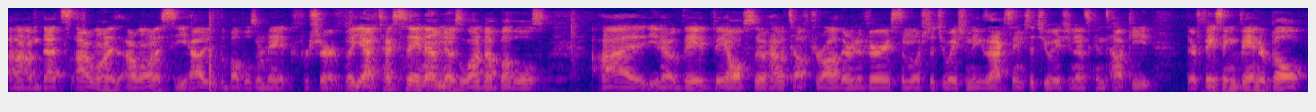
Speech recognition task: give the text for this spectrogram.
Um, that's I want to I want to see how the bubbles are made for sure. But yeah, Texas A&M knows a lot about bubbles. I you know they they also have a tough draw. They're in a very similar situation, the exact same situation as Kentucky. They're facing Vanderbilt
